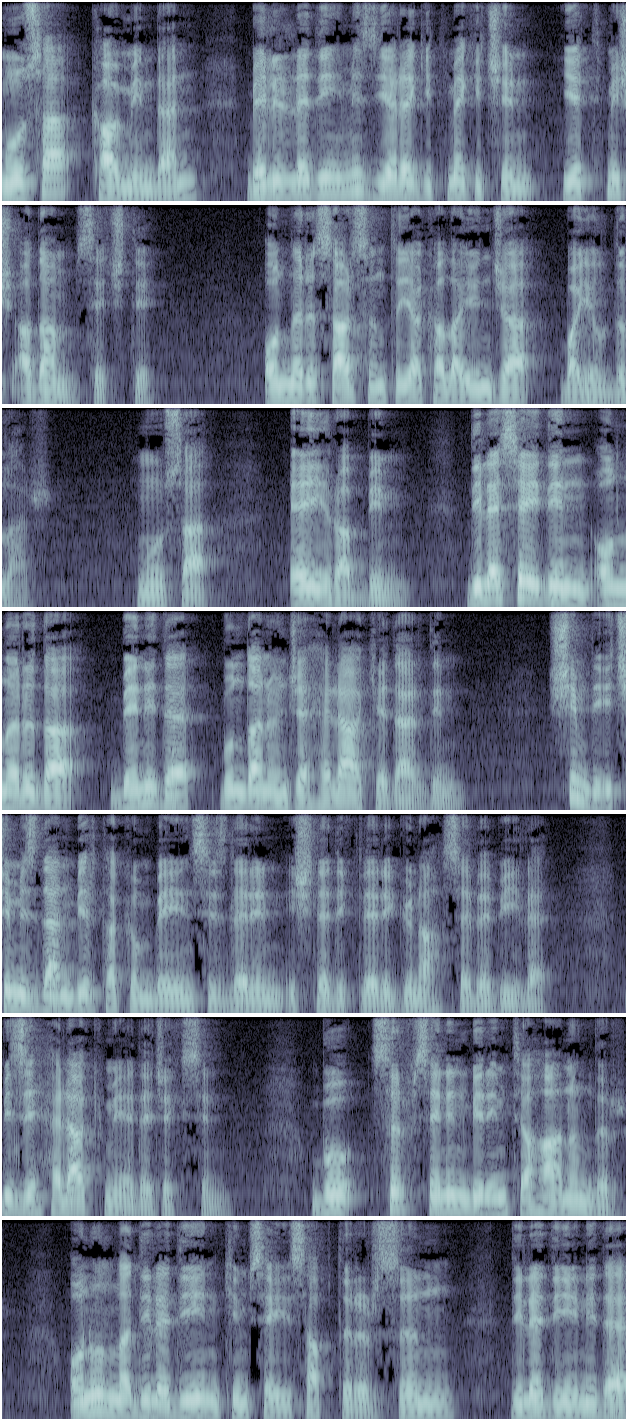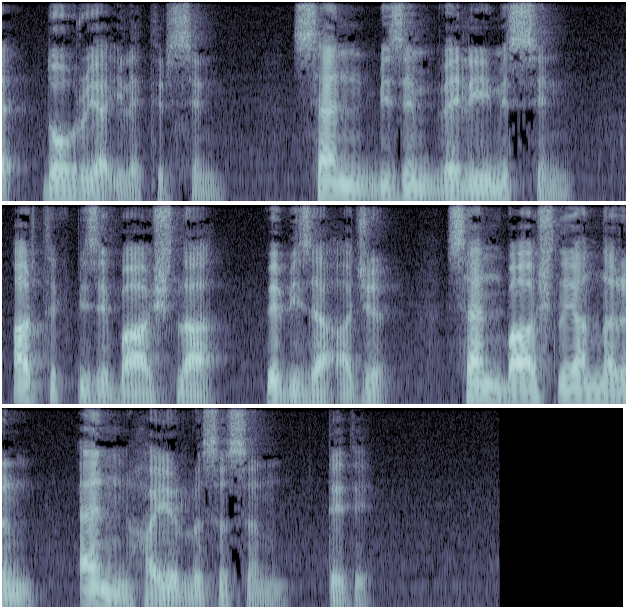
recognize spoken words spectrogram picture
Musa kavminden belirlediğimiz yere gitmek için yetmiş adam seçti. Onları sarsıntı yakalayınca bayıldılar. Musa, ey Rabbim dileseydin onları da beni de bundan önce helak ederdin. Şimdi içimizden bir takım beyinsizlerin işledikleri günah sebebiyle bizi helak mı edeceksin? Bu sırf senin bir imtihanındır. Onunla dilediğin kimseyi saptırırsın, dilediğini de doğruya iletirsin. Sen bizim velimizsin. Artık bizi bağışla ve bize acı. Sen bağışlayanların en hayırlısısın dedi.''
